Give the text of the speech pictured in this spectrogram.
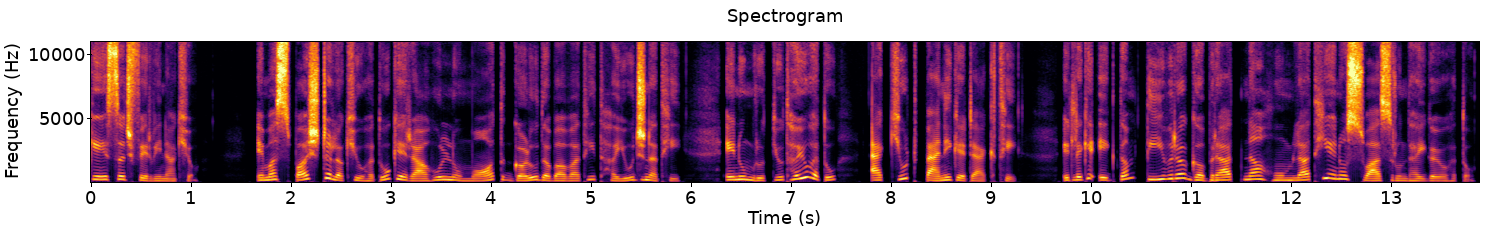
કેસ જ ફેરવી નાખ્યો. એમાં સ્પષ્ટ લખ્યું હતું કે રાહુલનું મોત ગળું દબાવવાથી થયું જ નથી. એનું મૃત્યુ થયું હતું એક્યુટ પેનિક એટેકથી. એટલે કે એકદમ તીવ્ર ગભરાટના હુમલાથી એનો શ્વાસ રૂંધાઈ ગયો હતો.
